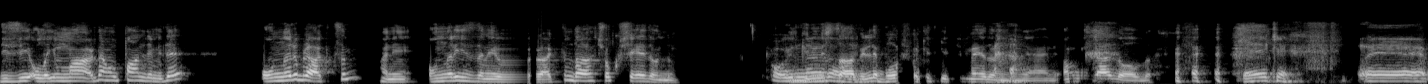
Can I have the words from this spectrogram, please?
dizi olayım vardı ama pandemide onları bıraktım. Hani onları izlemeyi bıraktım. Daha çok şeye döndüm. Oyunlara Günümüz tabirle boş vakit geçirmeye döndüm yani. Ama güzel de oldu. Peki. Ee,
